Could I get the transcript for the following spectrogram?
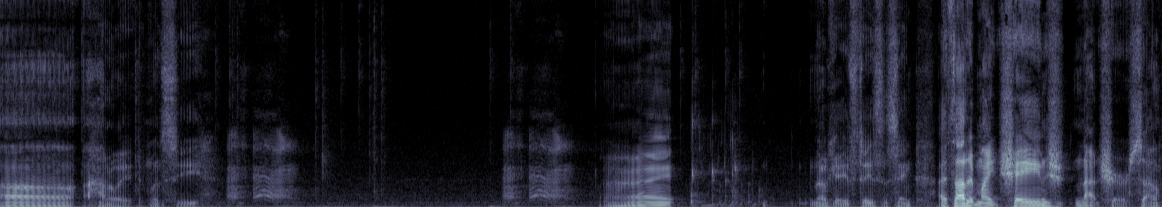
Uh, how do I, let's see. Alright. Okay, it stays the same. I thought it might change, not sure, so.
